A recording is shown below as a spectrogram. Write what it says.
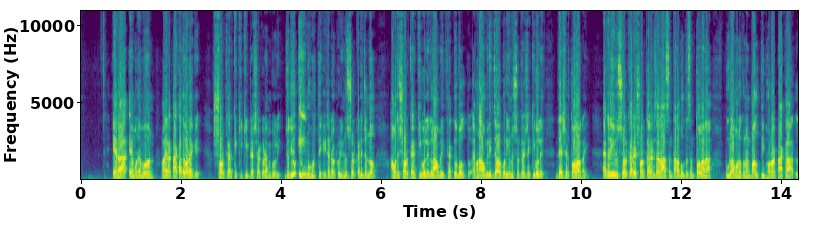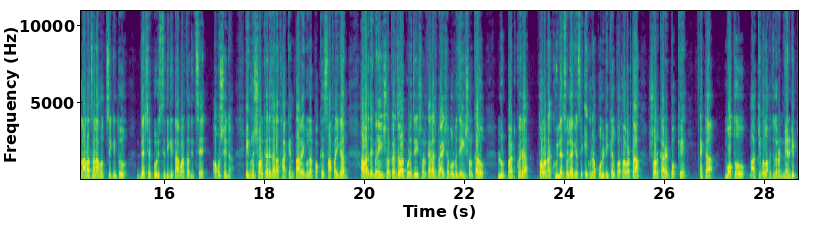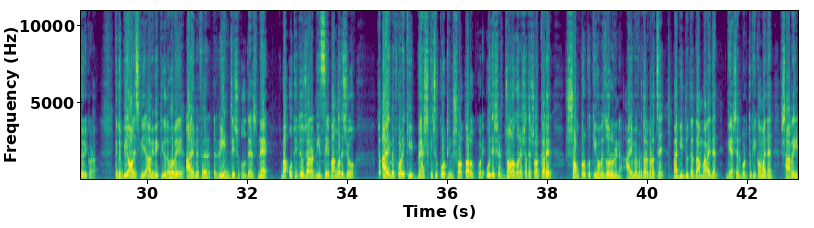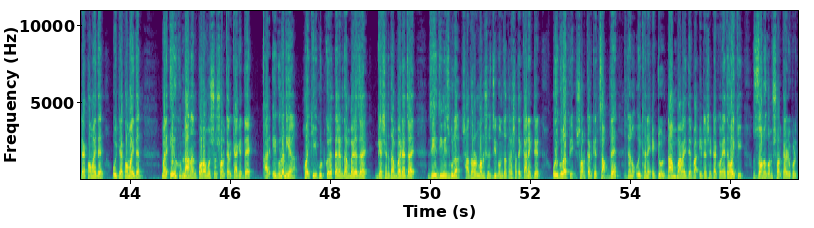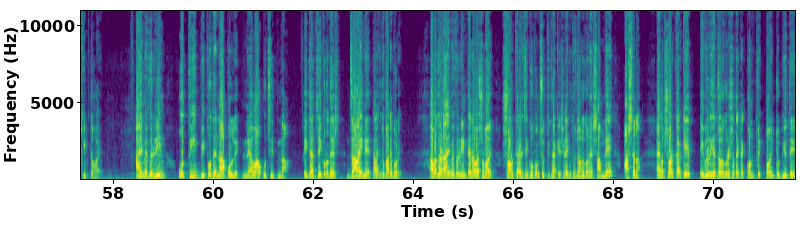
এরা এমন এমন মানে এরা টাকা দেওয়ার আগে সরকারকে কি কি প্রেশার করে আমি বলি। যদিও এই মুহূর্তে এটা ডক্টর ইউনুস সরকারের জন্য, আমাদের সরকার কি বলে, এগুলো আওয়ামী লীগ থাকতো বলতো। এখন আওয়ামী লীগ যাওয়ার পর ইউনুস সরকার এসে কি বলে? দেশের তলা নাই। এখন ইউনুস সরকারের সরকারের যারা আছেন, তারা বলতেছেন তলা না। পুরা মনে করেন বালতি ভরা টাকা লারা ঝাড়া হচ্ছে, কিন্তু দেশের পরিস্থিতি কি তা বার্তা দিচ্ছে? অবশ্যই না। এগুলো সরকারে যারা থাকেন, তারা এগুলোর পক্ষে সাফাই গান আবার দেখবেন এই সরকার যাওয়ার পরে যেই সরকার আসবে, এসে বলবে যে এই সরকারও লুটপাট করে তলাটা খুইলা চলে গেছে। এগুলো পলিটিক্যাল কথাবার্তা সরকারের পক্ষে একটা মতো কি বলা হয় ন্যারেটিভ তৈরি করা। কিন্তু বি অনেস্টলি আমি ব্যক্তিগতভাবে আইএমএফ এর ঋণ যে সকল দেশ নেয়, বা অতীতেও যারা নিচে বাংলাদেশেও, তো আইএমএফ করে কি বেশ কিছু কঠিন শর্ত আরোপ করে। ওই দেশের জনগণের সাথে সরকারের সম্পর্ক কি হবে জরুরি না? আইএমএফ এর দরকার হচ্ছে বা বিদ্যুতের দাম বাড়াই দেন, গ্যাসের ভর্তুকি কমাই দেন সারে এটা কমাই দেন, ওইটা কমাই দেন। মানে এরকম নানান পরামর্শ সরকারকে আগে দেয়। আর এগুলো নিয়ে হয় কি, হুট করে তেলের দাম বেড়ে যায়, গ্যাসের দাম বেড়ে যায় যে জিনিসগুলা সাধারণ মানুষের জীবনযাত্রার সাথে কানেক্টেড ওইগুলাতে সরকারকে চাপ দেয় যেন ওইখানে একটু দাম বাড়াই দেয় বা এটা সেটা করে। এতে হয় কি, জনগণ সরকারের উপর ক্ষিপ্ত হয়। আইএমএফ এর ঋণ অতি বিপদে না পড়লে নেওয়া উচিত না। এটা যে কোনো দেশ, যারাই নেয়, তারা কিন্তু পাটে পড়ে। আবার ধরেন আইএমএফ এর ঋণটা নেওয়ার সময় সরকারের যে গোপন চুক্তি থাকে, সেটা কিন্তু জনগণের সামনে আসে না। এখন সরকারকে এগুলো নিয়ে জনগণের সাথে একটা কনফ্লিক্ট পয়েন্ট অফ ভিউতে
